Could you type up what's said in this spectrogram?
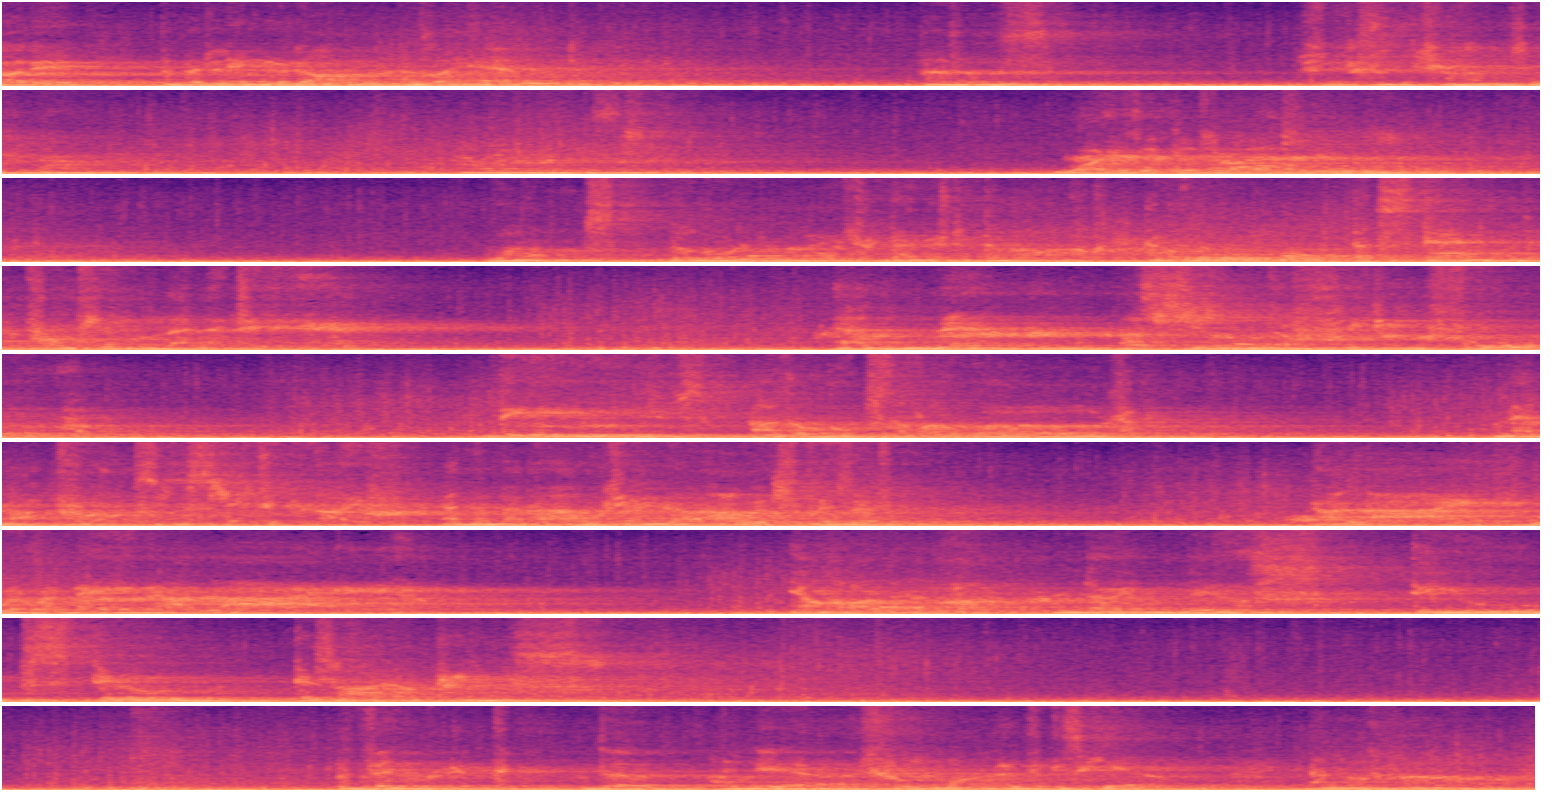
body, but lingered on as a head. Others chase the charms of love. However. What is it that still desire peace? Vendrick, the near true monarch, is here, and not far.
